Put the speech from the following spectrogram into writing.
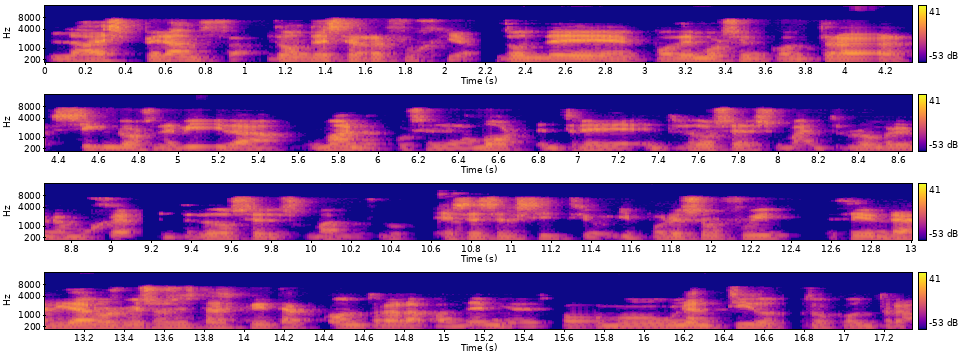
la esperanza, dónde se refugia, dónde podemos encontrar signos de vida humana, pues en el amor entre, entre dos seres humanos, entre un hombre y una mujer, entre dos seres humanos. ¿no? Ese es el sitio. Y por eso fui, es decir, en realidad Los Besos está escrita contra la pandemia, es como un antídoto contra,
